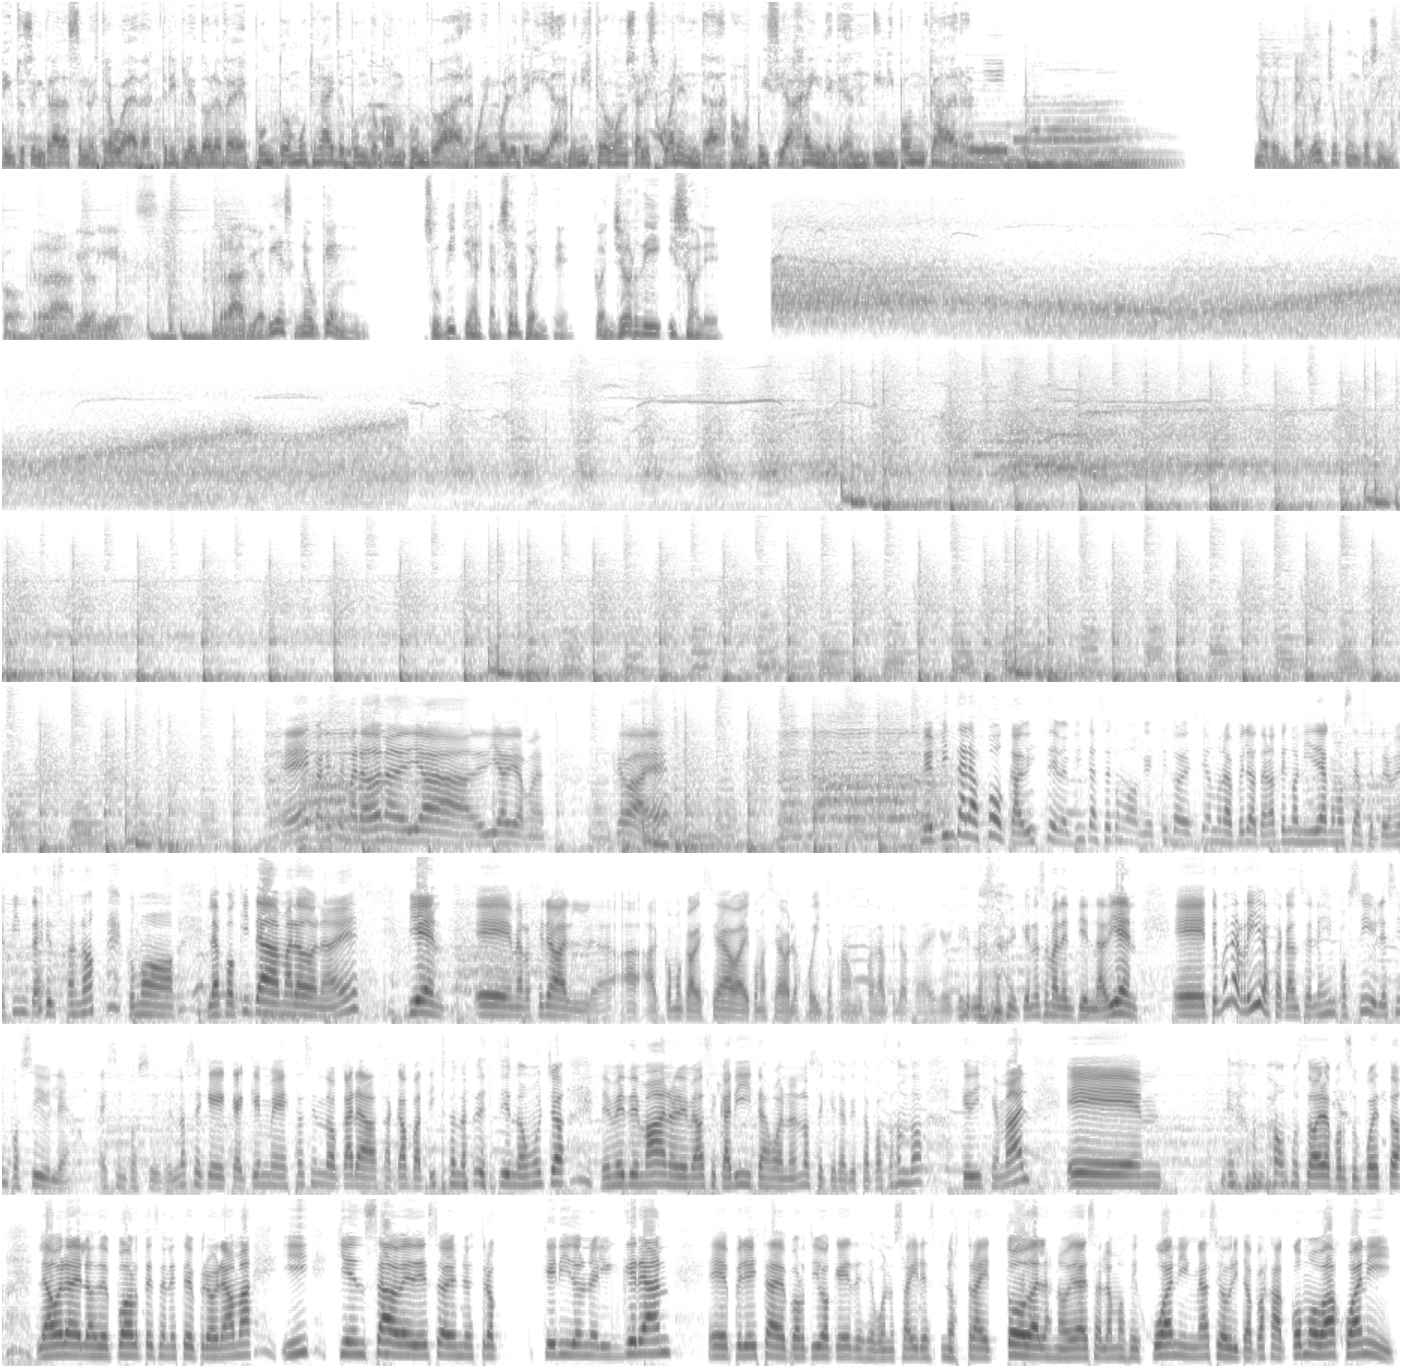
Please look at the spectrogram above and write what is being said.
Y tus entradas en nuestra web www.mutlive.com.ar o en boletería Ministro González 40, auspicia Heineken y Nippon Car. 98.5 Radio 10. Radio 10 Neuquén. Subite al tercer puente con Jordi y Sole. ¿Eh? Con este Maradona de día, de día viernes. ¿Qué va, eh? Me pinta la foca, ¿viste? Me pinta hacer como que estoy cabeceando una pelota. No tengo ni idea cómo se hace, pero me pinta eso, ¿no? Como la foquita Maradona, ¿eh? Bien, eh, me refiero al- a, cómo cabeceaba y cómo hacía los jueguitos con, la pelota, ¿eh? que, no se, que. Bien, eh, te pone arriba esta canción, es imposible, es imposible, es imposible. No sé qué, qué, me está haciendo caras acá, Patito, no le entiendo mucho. Le mete mano, le hace caritas, bueno, no sé qué es lo que está pasando, que dije mal. Eh, Vamos ahora, por supuesto, la hora de los deportes en este programa y quien sabe de eso es nuestro querido, el gran eh, periodista deportivo que desde Buenos Aires nos trae todas las novedades. Hablamos de Juan Ignacio Britapaja. ¿Cómo va, Juani?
